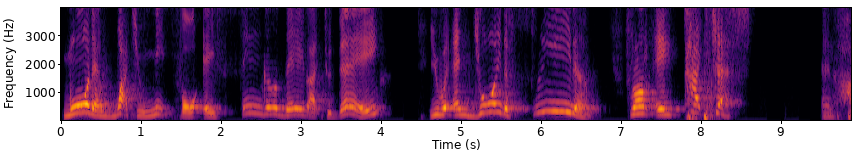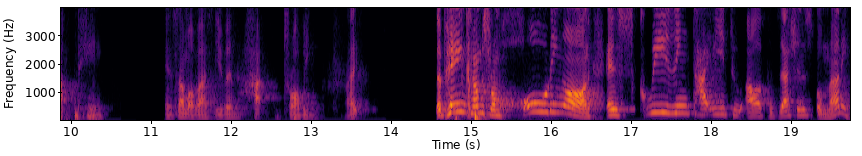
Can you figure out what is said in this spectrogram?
more than what you need for a single day like today, you will enjoy the freedom from a tight chest and heart pain. and some of us even heart throbbing, right? The pain comes from holding on and squeezing tightly to our possessions or money.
